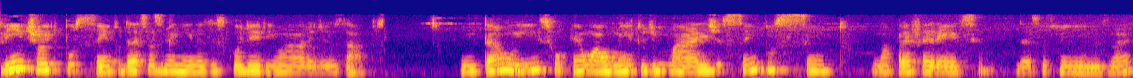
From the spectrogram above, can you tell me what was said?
28% dessas meninas escolheriam a área de exatas. Então, isso é um aumento de mais de 100% na preferência dessas meninas, né?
